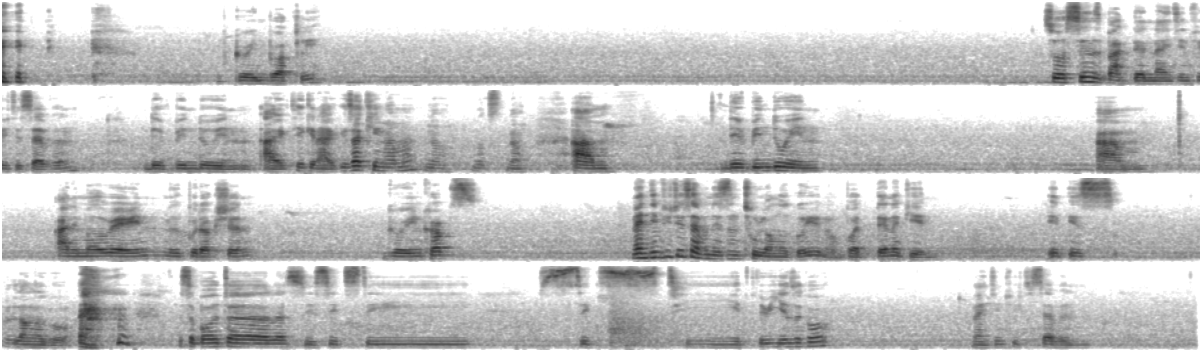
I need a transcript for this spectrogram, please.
Growing broccoli So since back then, 1957, they've been doing I taking I is that King? No, looks no. Um, they've been doing um, animal rearing, milk production, growing crops. 1957 isn't too long ago, you know, but then again, it is long ago. it's about uh, let's see 60 63 years ago. 1957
